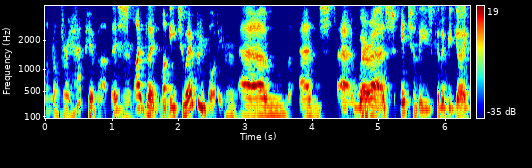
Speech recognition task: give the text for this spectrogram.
I'm not very happy about this. Mm. I've lent money to everybody. Mm. Um, and uh, whereas Italy's going to be going,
